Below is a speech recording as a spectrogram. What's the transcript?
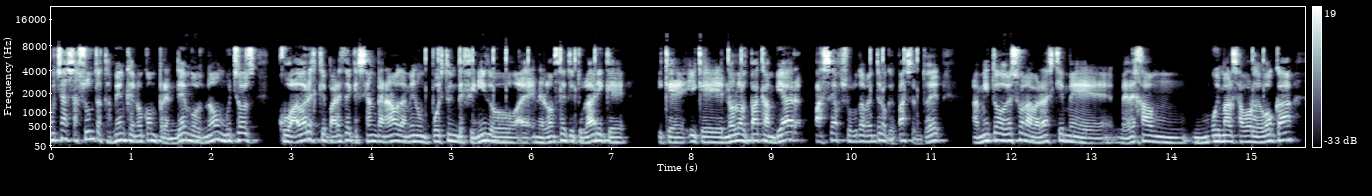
muchos asuntos también que no comprendemos, ¿no? Muchos jugadores que parece que se han ganado también un puesto indefinido en el once titular y que, y que, y que no los va a cambiar, pase absolutamente lo que pase. Entonces, a mí todo eso la verdad es que me, me deja un muy mal sabor de boca.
